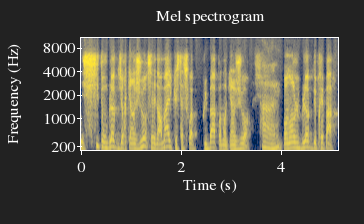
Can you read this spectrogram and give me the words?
si ton bloc dure 15 jours, c'est normal que ça soit plus bas pendant 15 jours. Ah pendant le bloc de prépa.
